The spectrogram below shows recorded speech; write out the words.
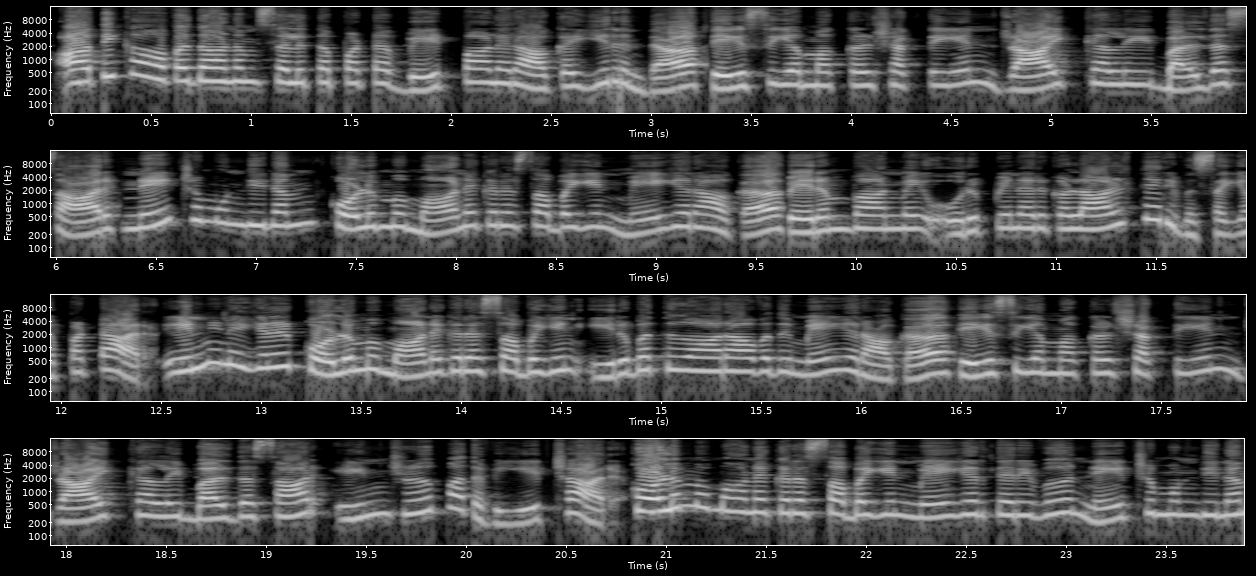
அதிக அவதானம் செலுத்தப்பட்ட வேட்பாளராக இருந்த தேசிய மக்கள் சக்தியின் ராய்கலி பல்தசார் நேற்று முன்தினம் கொழும்பு மாநகர சபையின் மேயராக பெரும்பான்மை உறுப்பினர்களால் தெரிவு செய்யப்பட்டார். இந்நிலையில் கொழும்பு மாநகர சபையின் இருபத்தி ஆறாவது மேயராக தேசிய மக்கள் சக்தியின் ராய்கலி பல்தசார் இன்று பதவியேற்றார். கொழும்பு மாநகர சபையின் மேயர் தெரிவு நேற்று முன்தினம்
